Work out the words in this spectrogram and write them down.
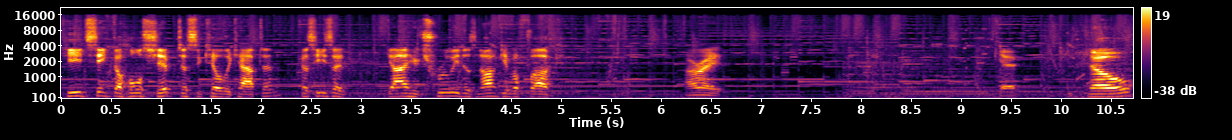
He'd sink the whole ship just to kill the captain, because he's a guy who truly does not give a fuck. Alright. Okay. No.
